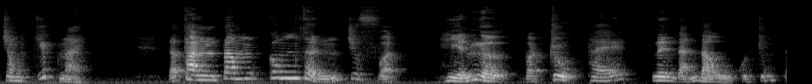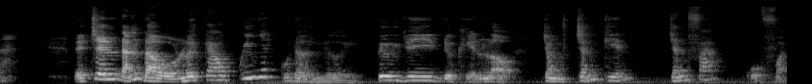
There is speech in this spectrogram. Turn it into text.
trong kiếp này. Đã thành tâm cung thỉnh chư Phật hiển ngự và trụ thế nên đảnh đầu của chúng ta. Để trên đảnh đầu nơi cao quý nhất của đời người, tư duy được hiển lộ trong chánh kiến, chánh pháp của Phật.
